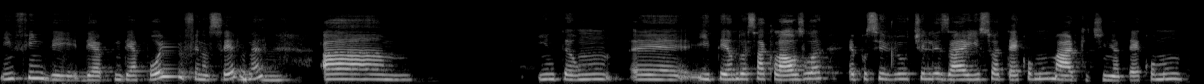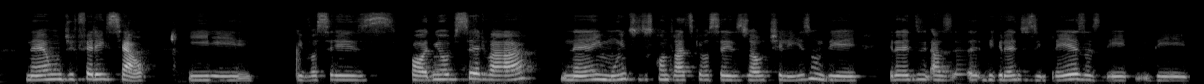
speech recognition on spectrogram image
enfim, de, de, de apoio financeiro, né? Uhum. Ah, então, é, e tendo essa cláusula, é possível utilizar isso até como um marketing, até como um, né, um diferencial. E, e vocês podem observar, né, em muitos dos contratos que vocês já utilizam de grandes, de grandes empresas, de, de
